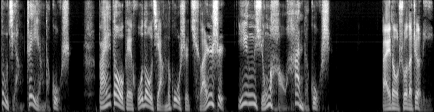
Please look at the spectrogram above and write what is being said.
不讲这样的故事，白豆给胡豆讲的故事全是英雄好汉的故事。白豆说到这里，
